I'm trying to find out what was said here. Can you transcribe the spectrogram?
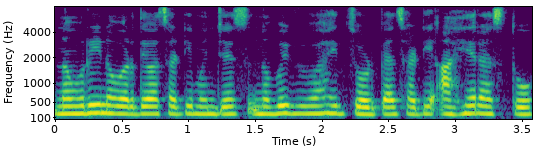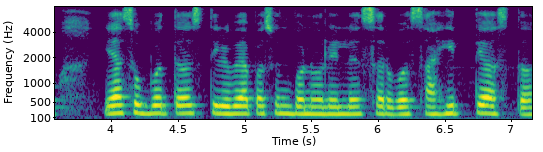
नवरी नवरदेवासाठी म्हणजेच नवविवाहित जोडप्यासाठी आहेर असतो. यासोबतच तिळव्यापासून बनवलेलं सर्व साहित्य असतं.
